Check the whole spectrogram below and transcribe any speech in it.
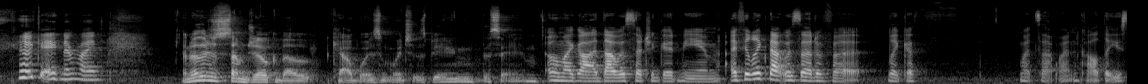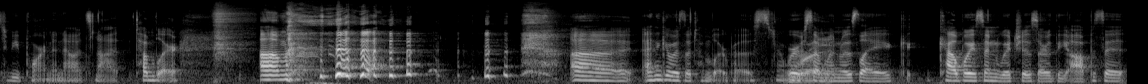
okay, never mind. I know there's some joke about cowboys and witches being the same. Oh my god, that was such a good meme. I feel like that was out of a, like a, what's that one called that used to be porn and now it's not? Tumblr. Um, uh, I think it was a Tumblr post where Right. someone was like, cowboys and witches are the opposite,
